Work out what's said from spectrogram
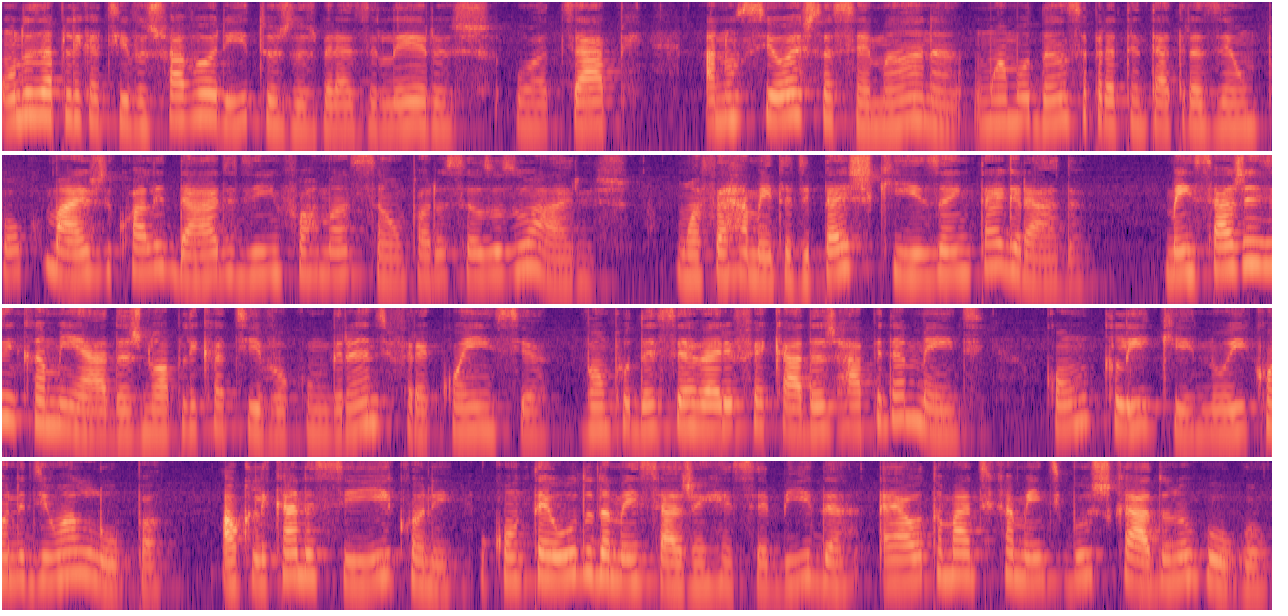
um dos aplicativos favoritos dos brasileiros, o WhatsApp, anunciou esta semana uma mudança para tentar trazer um pouco mais de qualidade de informação para os seus usuários. Uma ferramenta de pesquisa integrada. Mensagens encaminhadas no aplicativo com grande frequência vão poder ser verificadas rapidamente, com um clique no ícone de uma lupa, ao clicar nesse ícone, o conteúdo da mensagem recebida é automaticamente buscado no Google.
